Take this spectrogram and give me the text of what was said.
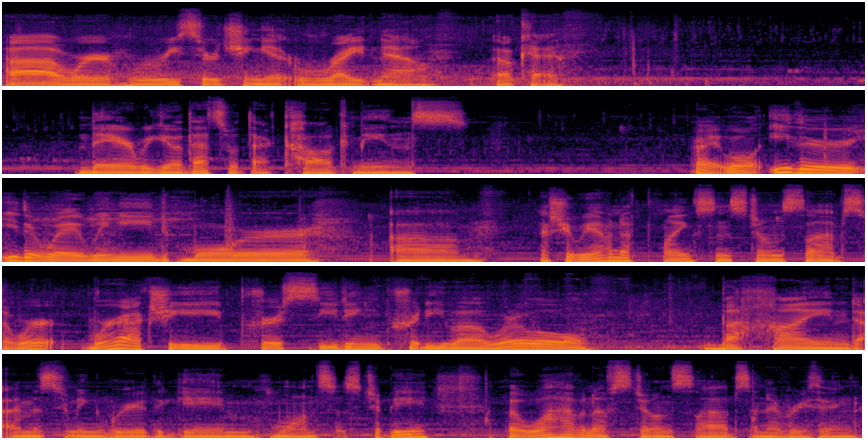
Ah, we're, we're researching it right now. Okay. There we go. That's what that cog means. All right, well, either either way, we need more... Um, actually, we have enough planks and stone slabs, so we're we're actually proceeding pretty well. Little behind, I'm assuming, where the game wants us to be, but we'll have enough stone slabs and everything.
